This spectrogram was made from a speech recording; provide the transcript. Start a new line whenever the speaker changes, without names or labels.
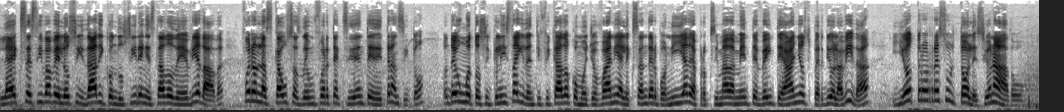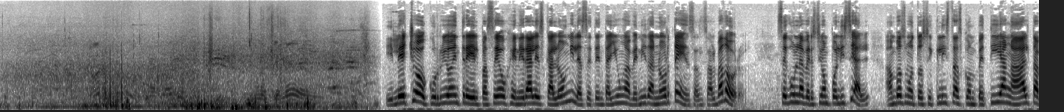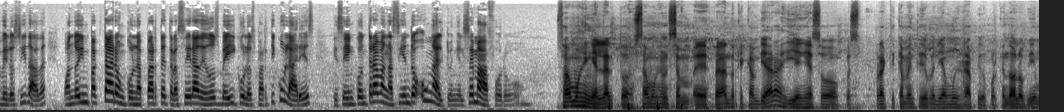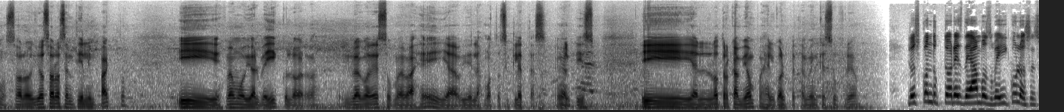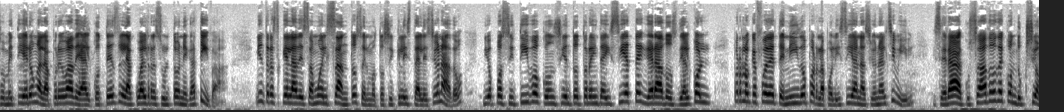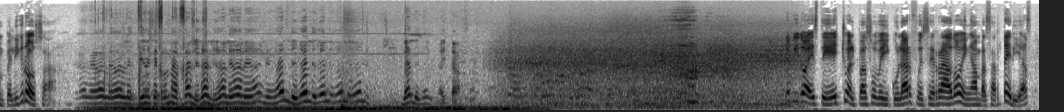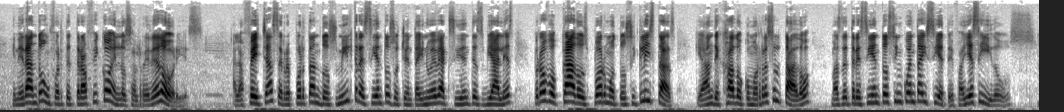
La excesiva velocidad y conducir en estado de ebriedad fueron las causas de un fuerte accidente de tránsito, donde un motociclista identificado como Giovanni Alexander Bonilla, de aproximadamente 20 años, perdió la vida y otro resultó lesionado. El hecho ocurrió entre el Paseo General Escalón y la 71 Avenida Norte en San Salvador. Según la versión policial, ambos motociclistas competían a alta velocidad cuando impactaron con la parte trasera de dos vehículos particulares que se encontraban haciendo un alto en el semáforo.
Estábamos en el alto, estábamos eh, esperando que cambiara y en eso pues prácticamente yo venía muy rápido porque no lo vimos, solo, yo solo sentí el impacto y me movió el vehículo, ¿verdad? Y luego de eso me bajé y ya vi las motocicletas en el piso. Y el otro camión, pues el golpe también que sufrió.
Los conductores de ambos vehículos se sometieron a la prueba de alcotés, la cual resultó negativa, mientras que la de Samuel Santos, el motociclista lesionado, dio positivo con 137 grados de alcohol, por lo que fue detenido por la Policía Nacional Civil y será acusado de conducción peligrosa.
Dale, dale, dale, tiene que tronar, dale, dale, dale, dale, dale, dale, dale, dale, dale, dale, dale, dale, ahí está.
Debido a este hecho, el paso vehicular fue cerrado en ambas arterias, generando un fuerte tráfico en los alrededores. A la fecha se reportan 2.389 accidentes viales provocados por motociclistas, que han dejado como resultado más de 357 fallecidos.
